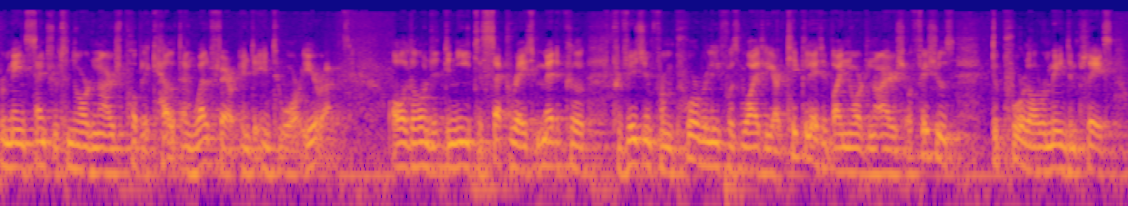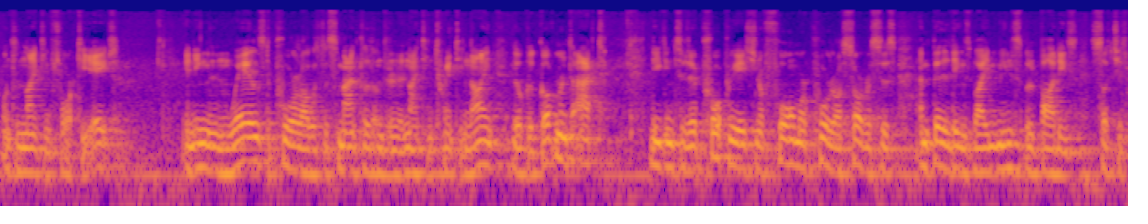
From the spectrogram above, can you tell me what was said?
remains central to Northern Irish public health and welfare in the interwar era. Although the need to separate medical provision from poor relief was widely articulated by Northern Irish officials, the poor law remained in place until 1948. In England and Wales, the Poor Law was dismantled under the 1929 Local Government Act, leading to the appropriation of former Poor Law services and buildings by municipal bodies such as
